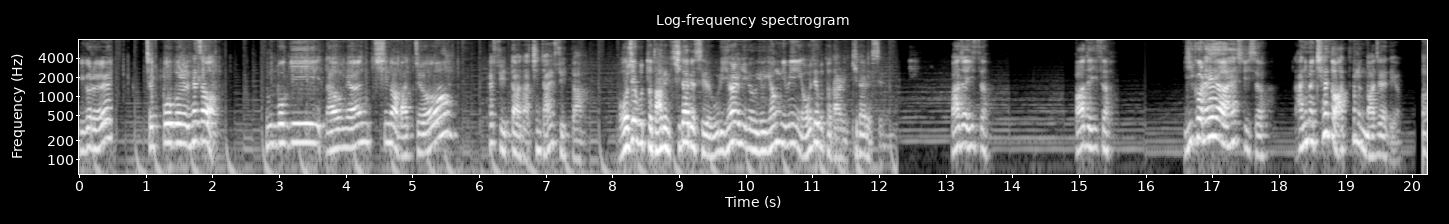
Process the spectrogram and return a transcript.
이거를 재법을 해서 중복이 나오면 신화 맞죠? 할 수 있다. 나 진짜 할 수 있다. 어제부터 나를 기다렸어요. 우리 형, 형님이 어제부터 나를 기다렸어요. 맞아 있어. 맞아 있어. 이걸 해야 할 수 있어. 아니면 최소 아트는 맞아야 돼요. 어.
